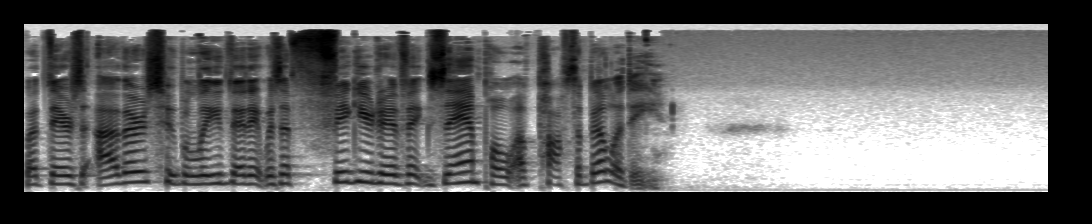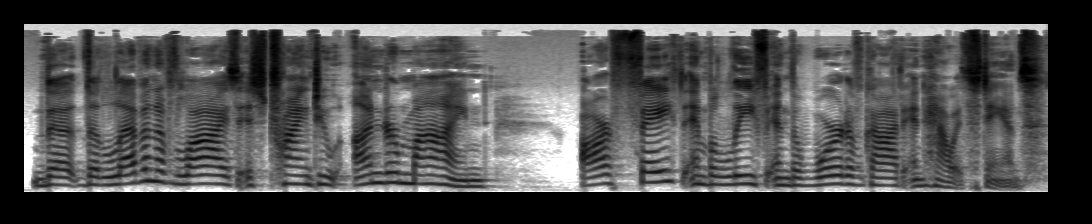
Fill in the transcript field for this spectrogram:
But there's others who believe that it was a figurative example of possibility. The, the leaven of lies is trying to undermine our faith and belief in the Word of God and how it stands.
